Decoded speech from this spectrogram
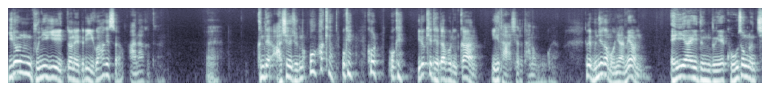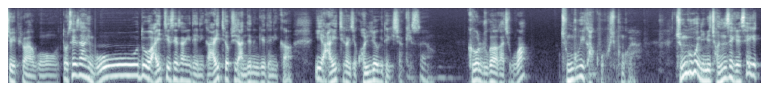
이런 분위기에 있던 애들이 이거 하겠어요? 안 하거든. 예. 근데 아시아에 주면, 어, 할게요. 오케이. 콜. 오케이. 이렇게 되다 보니까 이게 다 아시아로 다 넘어온 거예요. 근데 문제가 뭐냐면 AI 등등의 고성능 칩이 필요하고 또 세상이 모두 IT 세상이 되니까 IT 없이 안 되는 게 되니까 이 IT가 이제 권력이 되기 시작했어요. 그걸 누가 가지고 와? 중국이 갖고 오고 싶은 거야. 중국은 이미 전 세계 세계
